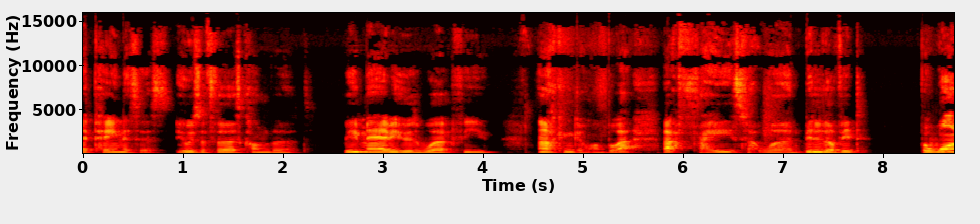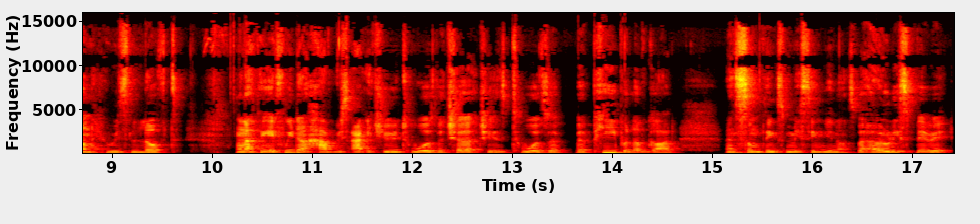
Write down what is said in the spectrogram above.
Epaenetus, who was the first convert. Greet Mary, who has worked for you, and I can go on, but that, that phrase, that word, beloved, for one who is loved. And I think if we don't have this attitude towards the churches, towards the, the people of God, then something's missing in us. The Holy Spirit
